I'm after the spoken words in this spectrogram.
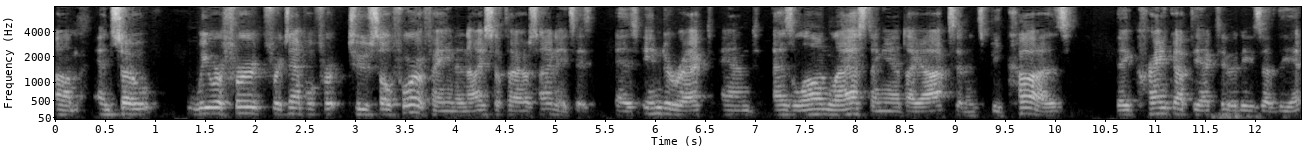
Um, and so we refer, for example, for, to sulforaphane and isothiocyanates as, as indirect and as long lasting antioxidants because they crank up the activities of the,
